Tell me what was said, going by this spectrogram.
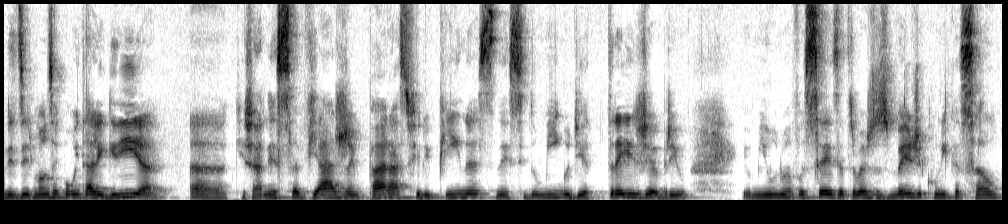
Queridos irmãos, é com muita alegria uh, que já nessa viagem para as Filipinas, nesse domingo, dia 3 de abril, eu me uno a vocês através dos meios de comunicação,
